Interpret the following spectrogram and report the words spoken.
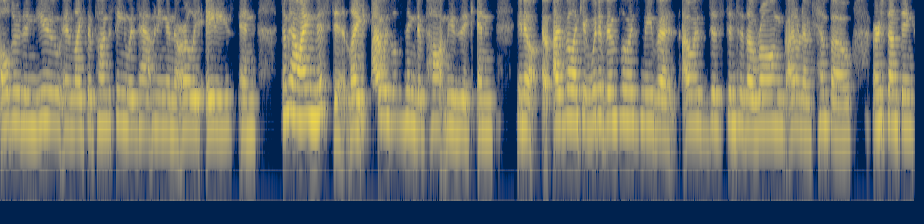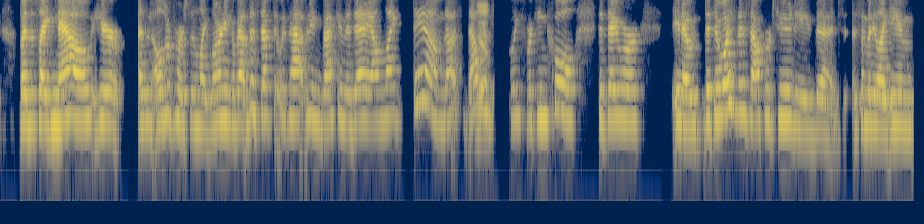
older than you and like the punk scene was happening in the early 80s and somehow i missed it. Like i was listening to pop music and you know i feel like it would have influenced me but i was just into the wrong i don't know tempo or something. But it's like now here as an older person, like learning about the stuff that was happening back in the day, I'm like, damn, that's that yeah. was really freaking cool that they were, you know, that there was this opportunity that somebody like Ian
